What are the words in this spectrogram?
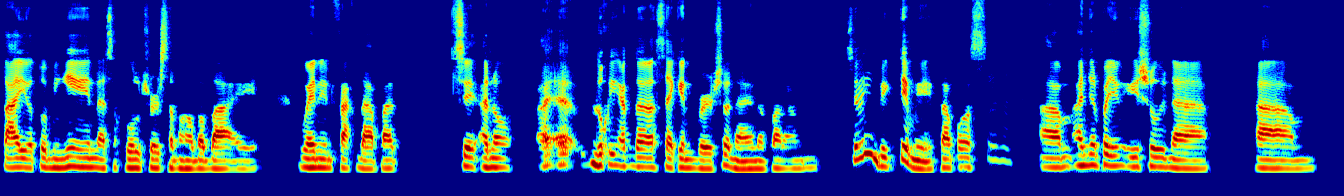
tayo tumingin as a culture sa mga babae when in fact dapat si ano I- looking at the second version na, na parang sila yung victim eh. Tapos Mhm. um andyan pa yung issue na um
